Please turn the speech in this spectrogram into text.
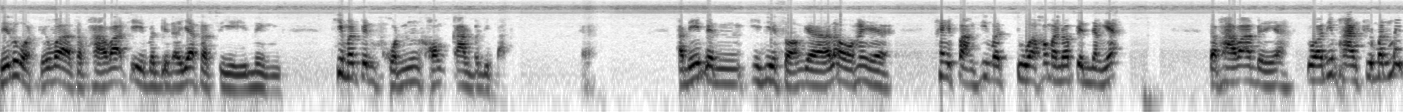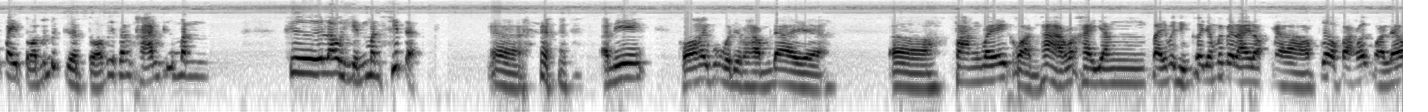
นิโรธหรือว่าสภาวะที่มันเป็นอายะสตรีหนึ่งที่มันเป็นผลของการปฏิบัติ อันนี้เป็น EP สองจะเล่าให้ให้ฟังที่ว่าตัวเขามันว่าเป็นอย่างเนี้ยสภาวะเป็นอย่างเนี้ย ตัวนิพพานคือมันไม่ไปต่อมันไม่เกิดต่อวิสังขารคือมัน คือเราเห็นมันคิดอะอ่าอันนี้ขอให้ผู้ปฏิบัติธรรมได้ เอ่อฟังไว้ก่อนถ้าหากว่าใครยังไปไม่ถึงก็ยังไม่เป็นไรหรอกอ่าเพื่อฟังไว้ก่อนแล้ว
